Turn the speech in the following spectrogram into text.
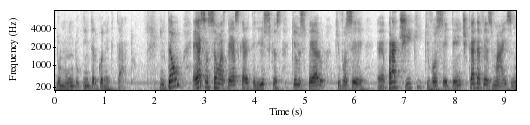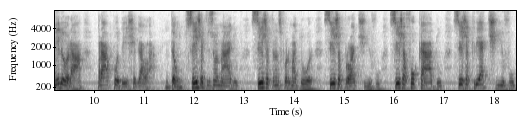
do mundo interconectado. Então, essas são as 10 características que eu espero que você é, pratique, que você tente cada vez mais melhorar para poder chegar lá. Então, seja visionário, seja transformador, seja proativo, seja focado, seja criativo,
